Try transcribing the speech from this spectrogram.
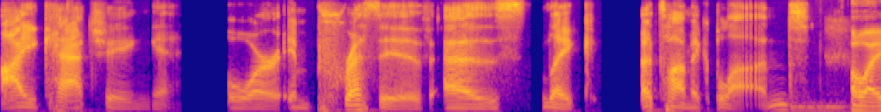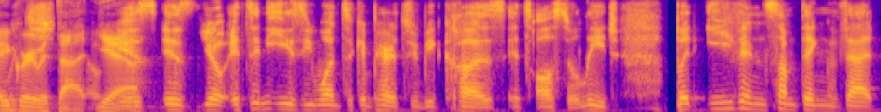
eye-catching or impressive as like Atomic Blonde. Oh, I agree which, with that. you know, yeah. Is is you know, it's an easy one to compare to because it's also Leitch. But even something that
